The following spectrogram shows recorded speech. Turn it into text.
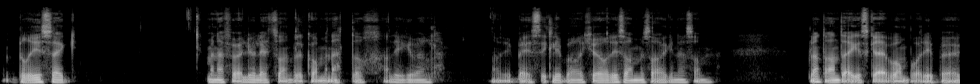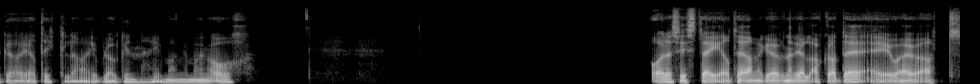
bryr seg. Men jeg føler jo litt sånn velkommen etter allikevel, når de basically bare kjører de samme sakene som blant annet jeg har skrevet om både i bøker, i artikler og i bloggen i mange, mange år. Og det siste jeg irriterer meg over når det gjelder akkurat det, er jo òg at,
